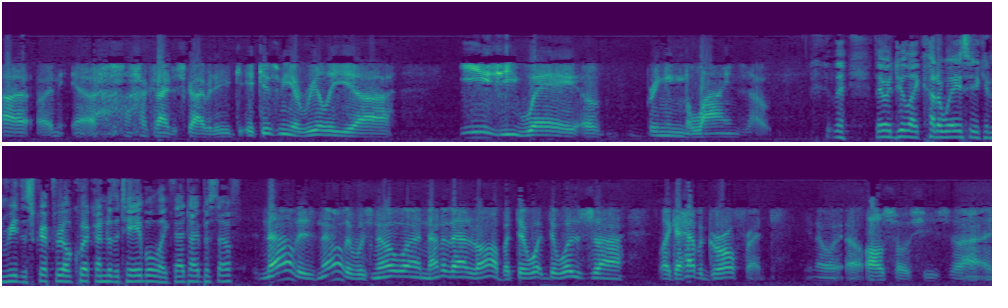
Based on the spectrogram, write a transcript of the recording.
a an, uh, how can I describe it? It, it gives me a really uh, easy way of bringing the lines out. They- they would do like cutaways so you can read the script real quick under the table, like that type of stuff. No, there's no, there was no uh, none of that at all. But there was there was uh, like I have a girlfriend. You know, uh, also she's uh,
